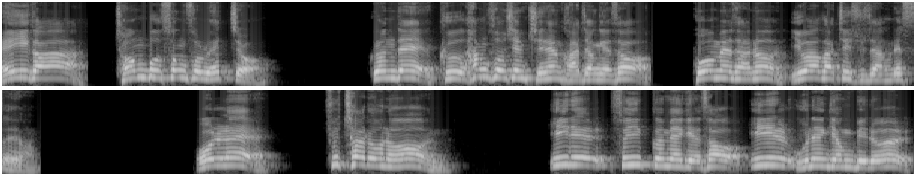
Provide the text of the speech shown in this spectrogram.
A가 전부 승소를 했죠. 그런데 그 항소심 진행 과정에서 보험회사는 이와 같이 주장을 했어요. 원래 휴차료는 1일 수입 금액에서 1일 운행 경비를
